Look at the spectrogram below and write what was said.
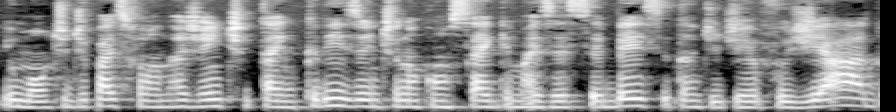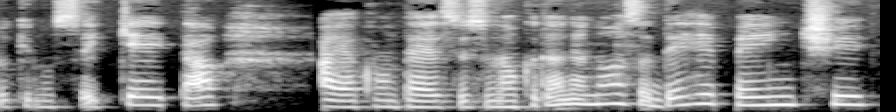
E um monte de pais falando: a gente está em crise, a gente não consegue mais receber esse tanto de refugiado, que não sei o que e tal. Aí acontece isso na Ucrânia, nossa, de repente,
